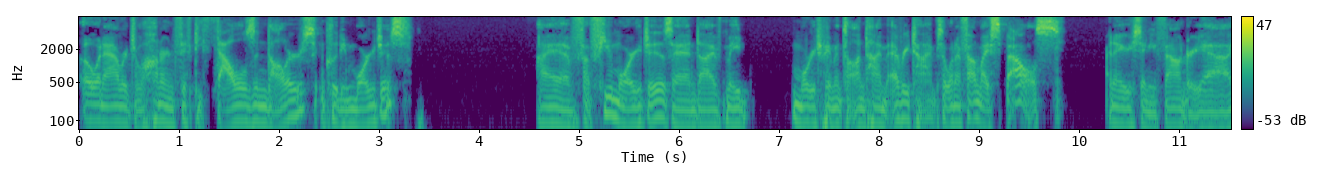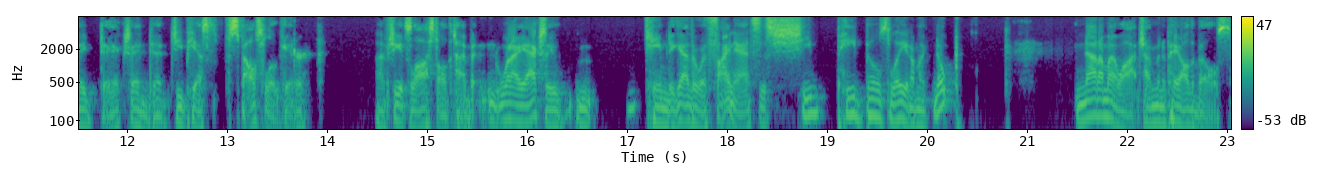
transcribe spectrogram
owe an average of $150,000, including mortgages. I have a few mortgages and I've made mortgage payments on time every time. So when I found my spouse, I know you're saying you found her. Yeah, I actually had a GPS spouse locator. Uh, she gets lost all the time. But when I actually came together with finances, she paid bills late. I'm like, nope, not on my watch. I'm going to pay all the bills.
